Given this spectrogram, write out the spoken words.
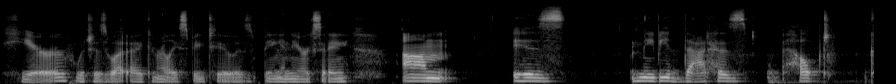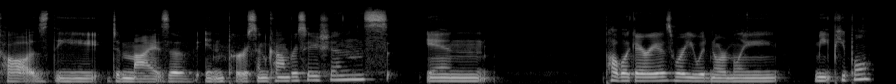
here, which is what I can really speak to is being in New York City, um, is maybe that has helped cause the demise of in-person conversations in public areas where you would normally meet people.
